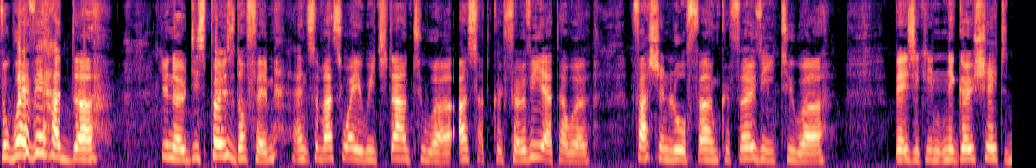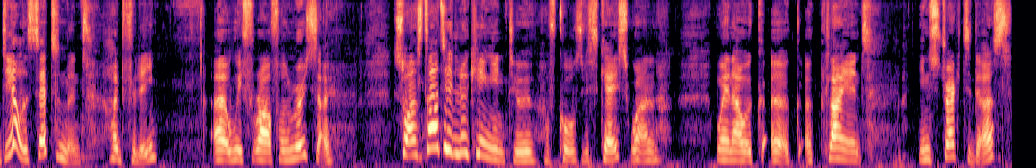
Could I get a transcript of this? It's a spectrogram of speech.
the way they had, uh, you know, disposed of him. And so that's why he reached out to uh, us at Crefovi, at our fashion law firm Crefovi, to uh, basically negotiate a deal, a settlement, hopefully, uh, with Ralph and Russo. So I started looking into, of course, this case when, when our uh, client instructed us.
